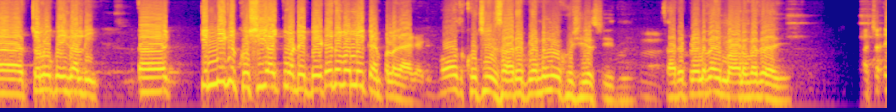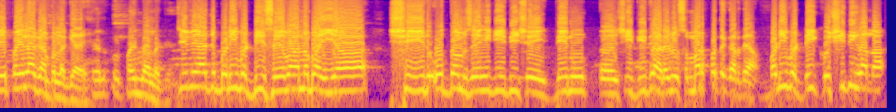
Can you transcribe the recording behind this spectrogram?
ਅਹ ਚਲੋ ਕੋਈ ਗੱਲ ਨਹੀਂ। ਅਹ ਕਿੰਨੀ ਕੁ ਖੁਸ਼ੀ ਅੱਜ ਤੁਹਾਡੇ ਬੇਟੇ ਦੇ ਵੱਲੋਂ ਹੀ ਕੈਂਪ ਲਗਾਇਆ ਗਿਆ ਜੀ? ਬਹੁਤ ਖੁਸ਼ੀ ਹੈ, ਸਾਰੇ ਪਿੰਡ ਨੂੰ ਖੁਸ਼ੀ ਇਸ ਚੀਜ਼ ਦੀ। ਸਾਰੇ ਪਿੰਡ ਦਾ ਹੀ ਮਾਣ ਵਧਿਆ ਜੀ। ਅੱਛਾ ਇਹ ਪਹਿਲਾ ਕੈਂਪ ਲੱਗਿਆ ਹੈ ਬਿਲਕੁਲ ਪਹਿਲਾਂ ਲੱਗਿਆ। ਜਿਵੇਂ ਅੱਜ ਬੜੀ ਵੱਡੀ ਸੇਵਾ ਨਿਭਾਈ ਆ ਸ਼ਹੀਦ ਉਦਮ ਸਿੰਘ ਜੀ ਦੀ ਸ਼ਹੀਦੀ ਨੂੰ ਅਹ ਸ਼ਹੀਦੀ ਦਿਹਾੜੇ ਨੂੰ ਸਮਰਪਿਤ ਕਰਦਿਆਂ। ਬੜੀ ਵੱਡੀ ਖੁਸ਼ੀ ਦੀ ਗੱਲ ਆ।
